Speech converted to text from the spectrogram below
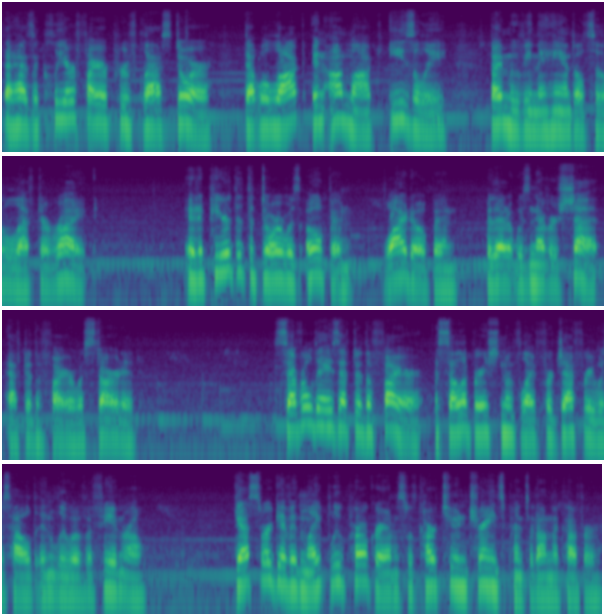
that has a clear fireproof glass door that will lock and unlock easily by moving the handle to the left or right. It appeared that the door was open, wide open, but that it was never shut after the fire was started. Several days after the fire, a celebration of life for Jeffrey was held in lieu of a funeral. Guests were given light blue programs with cartoon trains printed on the cover.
